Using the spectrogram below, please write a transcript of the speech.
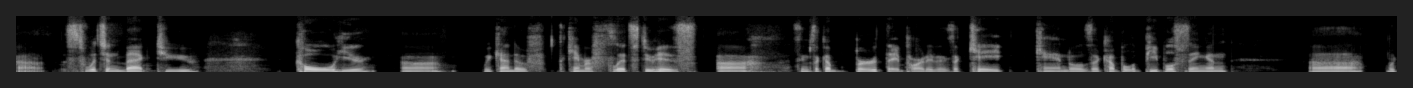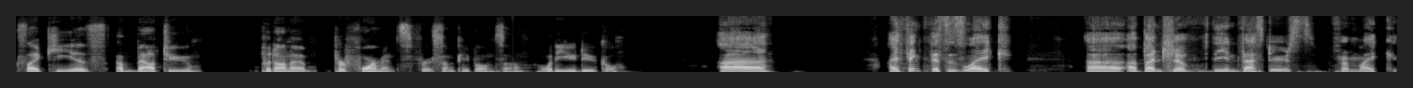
Uh, switching back to Cole here, uh, we kind of the camera flits to his. Uh, it seems like a birthday party. There's a cake, candles, a couple of people singing. Uh, looks like he is about to put on a performance for some people. So, what do you do, Cole? Uh, I think this is like uh, a bunch of the investors from like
